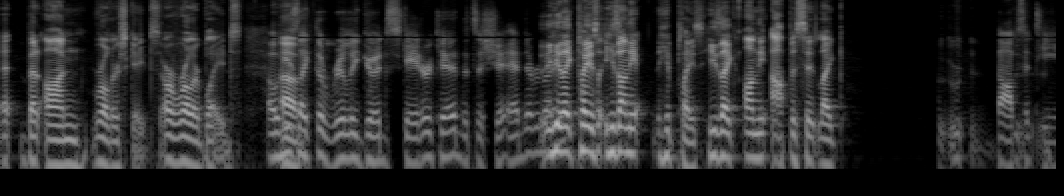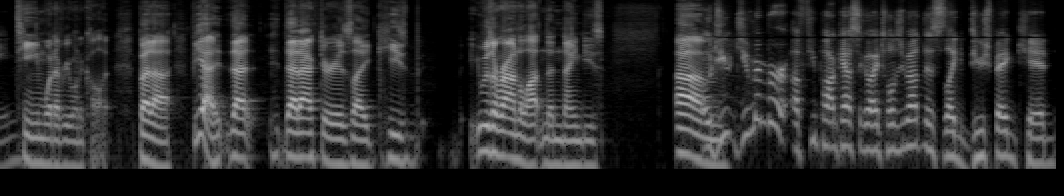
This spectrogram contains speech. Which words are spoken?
uh, but on roller skates or roller blades. Oh, he's Um, like the really good skater kid that's a shithead to everybody. He like plays. He's on the he plays. He's like on the opposite like the opposite team. team, whatever you want to call it. But uh, but yeah, that that actor is like he's he was around a lot in the '90s. Um, oh, do you do you remember a few podcasts ago I told you about this like douchebag kid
